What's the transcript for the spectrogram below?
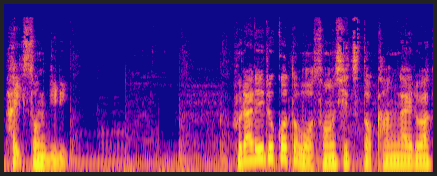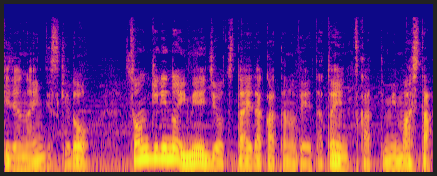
はい、損切り。振られることを損失と考えるわけじゃないんですけど、損切りのイメージを伝えたかったので、例えに使ってみました。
